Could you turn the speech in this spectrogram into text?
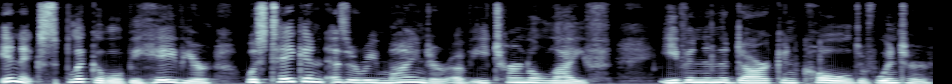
inexplicable behavior was taken as a reminder of eternal life, even in the dark and cold of winter.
